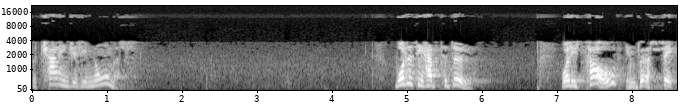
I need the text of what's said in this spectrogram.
The challenge is enormous. What does he have to do? Well, he's told in verse 6,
